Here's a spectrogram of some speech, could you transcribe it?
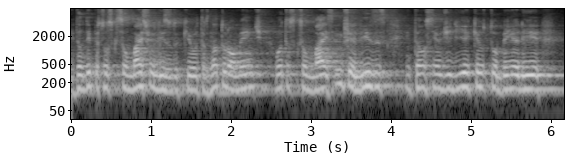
Então tem pessoas que são mais felizes do que outras naturalmente, outras que são mais infelizes. Então assim, eu diria que eu estou bem ali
